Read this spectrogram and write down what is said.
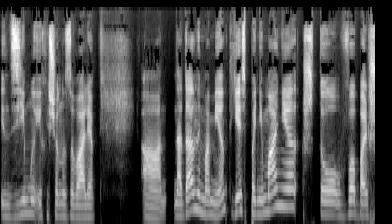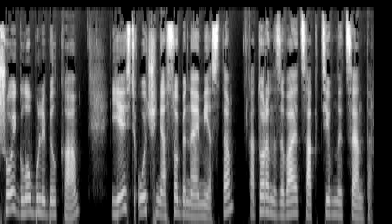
энзимы их еще называли. А, на данный момент есть понимание, что в большой глобуле белка есть очень особенное место, которое называется активный центр.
